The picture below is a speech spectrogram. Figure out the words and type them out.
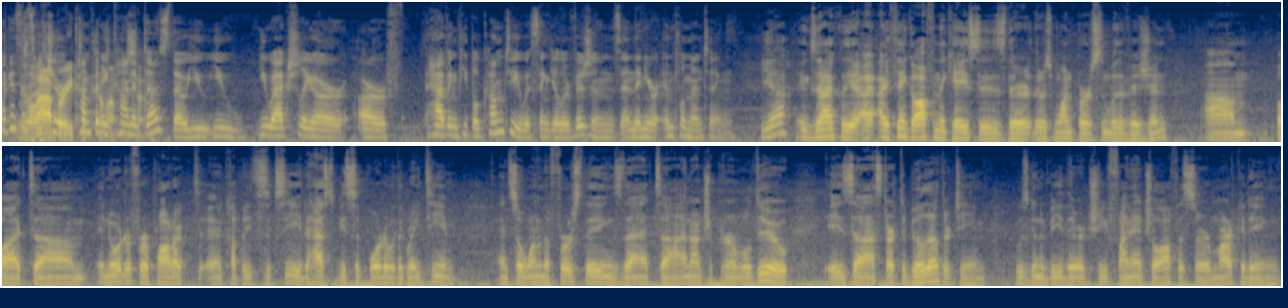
I guess that's what your collaborate to come company kind of does, though. You you you actually are are having people come to you with singular visions, and then you're implementing. Yeah, exactly. I, I think often the case is there there's one person with a vision, um, but um, in order for a product and a company to succeed, it has to be supported with a great team. And so one of the first things that uh, an entrepreneur will do is uh, start to build out their team. Who's going to be their chief financial officer, marketing,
